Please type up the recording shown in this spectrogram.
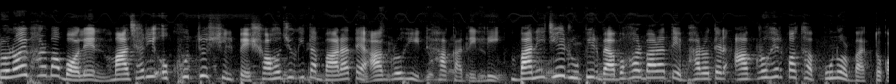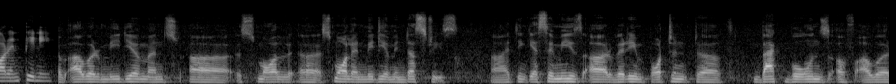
প্রণয় ভার্মা বলেন মাঝারি ও ক্ষুদ্র শিল্পে সহযোগিতা বাড়াতে আগ্রহী ঢাকা দিল্লি। বাণিজ্যে রুপির ব্যবহার বাড়াতে ভারতের আগ্রহের কথা পুনর্ব্যক্ত করেন তিনি। Our medium and uh, small uh, medium and medium industries. Uh, I think SMEs are very important uh, backbones of our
